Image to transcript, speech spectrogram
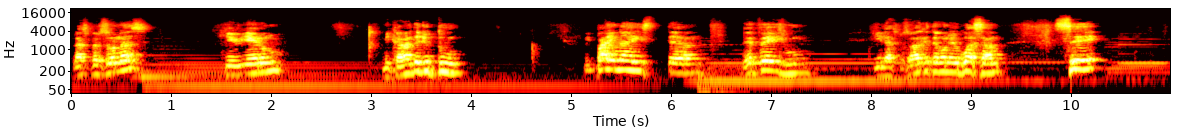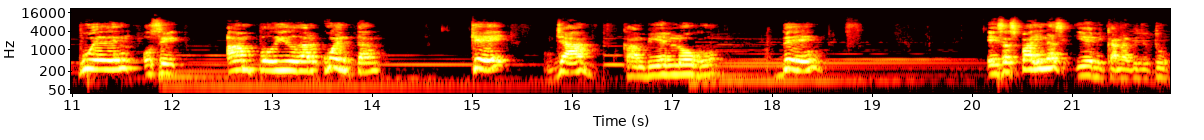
Las personas que vieron mi canal de YouTube, mi página de Instagram, de Facebook y las personas que tengo en el WhatsApp se pueden o se han podido dar cuenta que ya cambié el logo de esas páginas y de mi canal de YouTube.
